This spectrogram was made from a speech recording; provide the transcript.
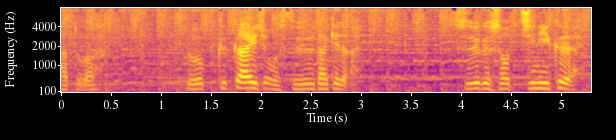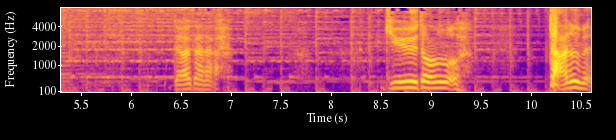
ああとは、ロック解除をするだけだ。すぐそっちに行く。だから、牛丼を頼む。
